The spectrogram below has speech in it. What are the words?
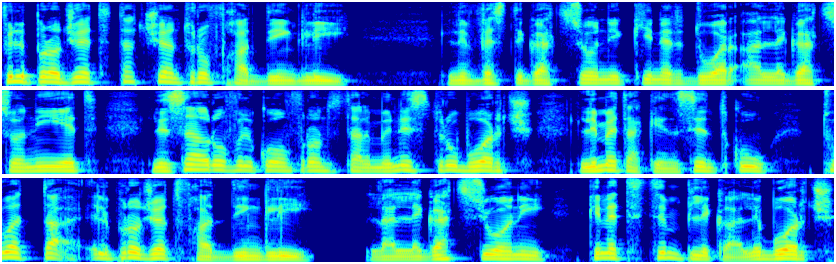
fil-proġett taċ-ċentru f'Ħad Dingli. L-investigazzjoni kienet dwar allegazzjonijiet li saru fil-konfront tal-Ministru Borg li meta kien Sindku twettaq il-proġett f'Ħad Dingli. L-allegazzjoni kienet timplika li Borg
